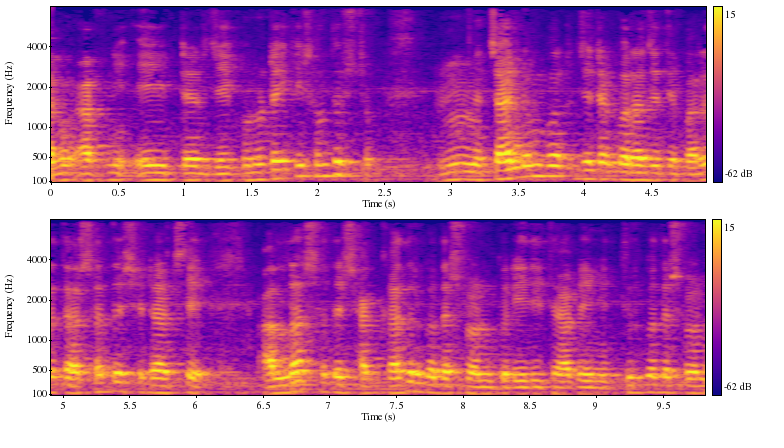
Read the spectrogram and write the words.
এবং আপনি এইটার যে কোনোটাই কি সন্তুষ্ট? চার নম্বর যেটা করা যেতে পারে, তার সাথে সেটা হচ্ছে আল্লাহর সাথে সাক্ষাতের কথা স্মরণ করিয়ে দিতে হবে, মৃত্যুর কথা স্মরণ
